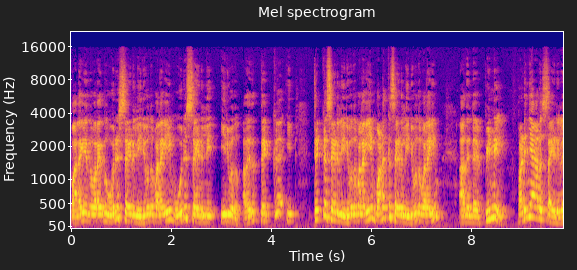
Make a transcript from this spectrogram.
പലക എന്ന് പറയുന്നത് ഒരു സൈഡിൽ ഇരുപത് പലകയും ഒരു സൈഡിൽ ഇരുപതും. അതായത് തെക്ക് തെക്ക് സൈഡിൽ ഇരുപത് പലകയും വടക്ക് സൈഡിൽ ഇരുപത് പലകയും അതിന്റെ പിന്നിൽ പടിഞ്ഞാറ് സൈഡിൽ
